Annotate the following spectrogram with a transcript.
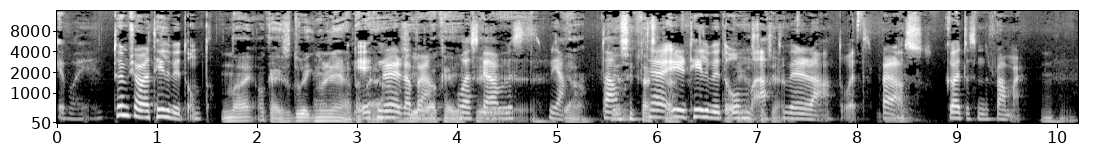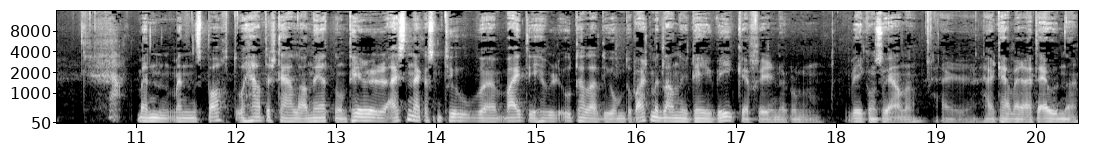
jag var tum köra till vid om det. Nej, okej, okay, så du ignorerar det. Jag ignorerar det bara. Okay, vad ska jag ja. ja. Tam, det är er till vid om att vara då vet bara göta sen framme. Mhm. Ja. Men men sport och härde ställa nät och till Eisen där som du vet det hur uttalar du om du vart med landet i vecka för någon veckan så gärna. Här här det var ett ävne.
